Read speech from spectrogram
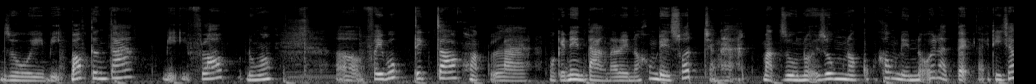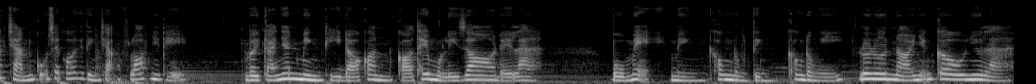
rồi bị bóp tương tác bị flop đúng không? Uh, Facebook, TikTok hoặc là một cái nền tảng nào đấy nó không đề xuất chẳng hạn. Mặc dù nội dung nó cũng không đến nỗi là tệ thì chắc chắn cũng sẽ có cái tình trạng flop như thế. Với cá nhân mình thì đó còn có thêm một lý do đấy là bố mẹ mình không đồng tình không đồng ý. Luôn luôn nói những câu như là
